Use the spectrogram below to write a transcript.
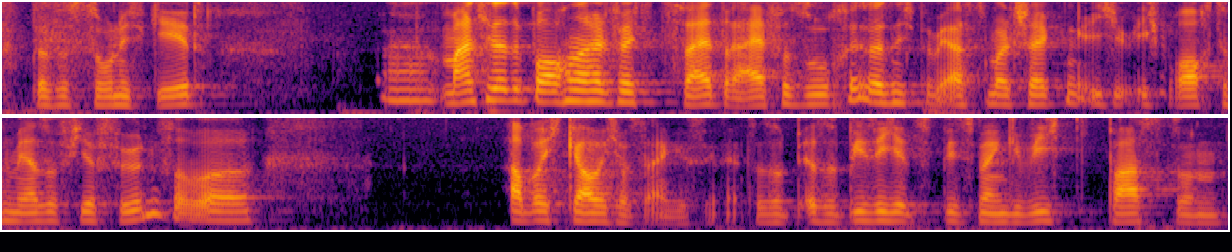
dass es so nicht geht. Ja. Manche Leute brauchen halt vielleicht zwei, drei Versuche, das nicht beim ersten Mal checken. Ich, ich brauche dann mehr so vier, fünf, aber, aber ich glaube, ich habe es eingesehen jetzt. Also, also bis ich jetzt, bis mein Gewicht passt und,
